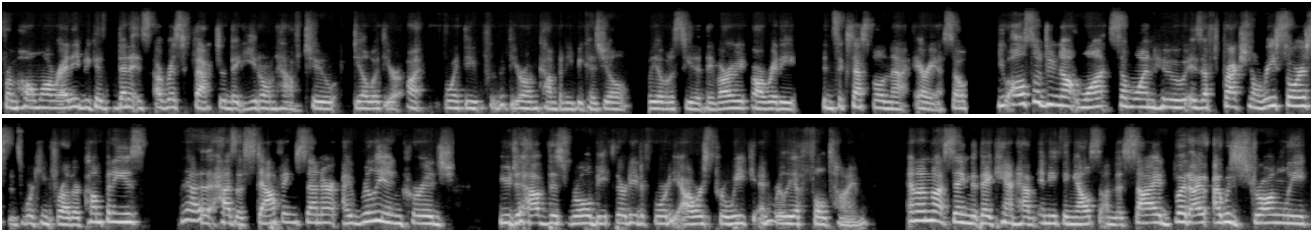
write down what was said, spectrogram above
from home already, because then it's a risk factor that you don't have to deal with your, uh, with you, with your own company because you'll be able to see that they've already, already been successful in that area. So you also do not want someone who is a fractional resource that's working for other companies that has a staffing center, I really encourage you to have this role be 30 to 40 hours per week and really a full time. And I'm not saying that they can't have anything else on the side, but I, I would strongly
